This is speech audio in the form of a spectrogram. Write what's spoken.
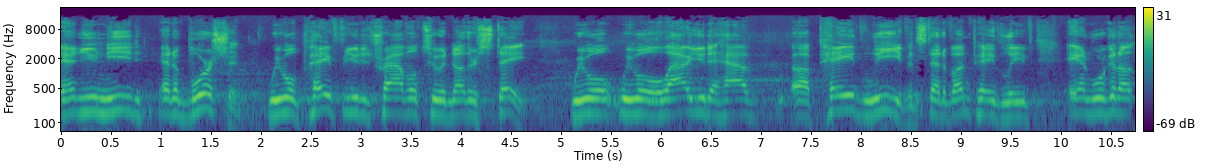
and you need an abortion, we will pay for you to travel to another state. We will, we will allow you to have uh, paid leave instead of unpaid leave, and we're going to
